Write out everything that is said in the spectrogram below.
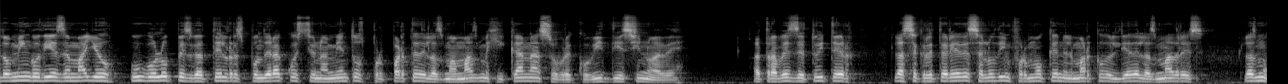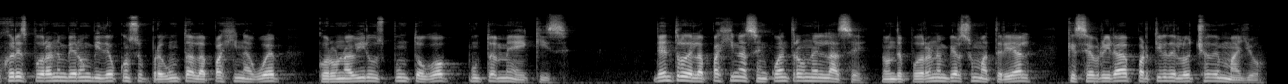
domingo 10 de mayo, Hugo López Gatel responderá cuestionamientos por parte de las mamás mexicanas sobre COVID-19. A través de Twitter, la Secretaría de Salud informó que en el marco del Día de las Madres, las mujeres podrán enviar un video con su pregunta a la página web coronavirus.gov.mx. Dentro de la página se encuentra un enlace donde podrán enviar su material que se abrirá a partir del 8 de mayo.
